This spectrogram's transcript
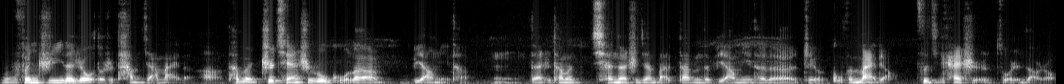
五分之一的肉都是他们家卖的啊。他们之前是入股了 Beyond Meat，嗯，但是他们前段时间把他们的 Beyond Meat 的这个股份卖掉，自己开始做人造肉。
